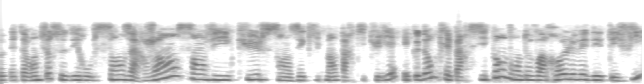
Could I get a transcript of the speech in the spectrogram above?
euh, cette aventure se déroule sans argent, sans véhicule, sans équipement particulier, et que donc les participants vont devoir relever des défis,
